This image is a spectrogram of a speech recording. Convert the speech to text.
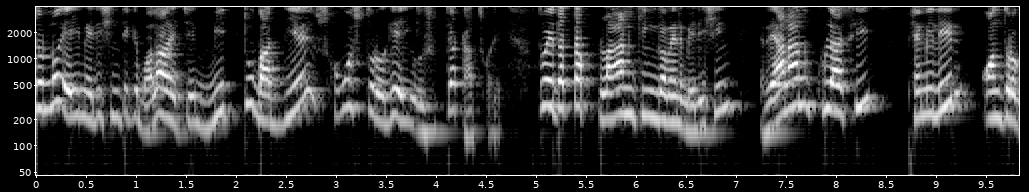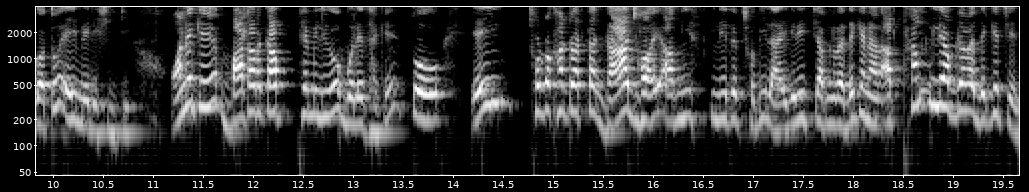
জন্য এই মেডিসিনটিকে বলা হয়েছে, মৃত্যু বাদ দিয়ে সমস্ত রোগে এই ওষুধটা কাজ করে। তো এটা একটা প্লান কিংডমের মেডিসিন র্যানান খুলাসি ফ্যামিলির অন্তর্গত এই মেডিসিনটি অনেকে বাটার কাপ ফ্যামিলিও বলে থাকে, তো এই ছোটোখাটো একটা গাছ হয়, আমি স্ক্রিনেতে ছবি লাগিয়ে দিচ্ছি, আপনারা দেখে নেন। আর থামলে আপনারা দেখেছেন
